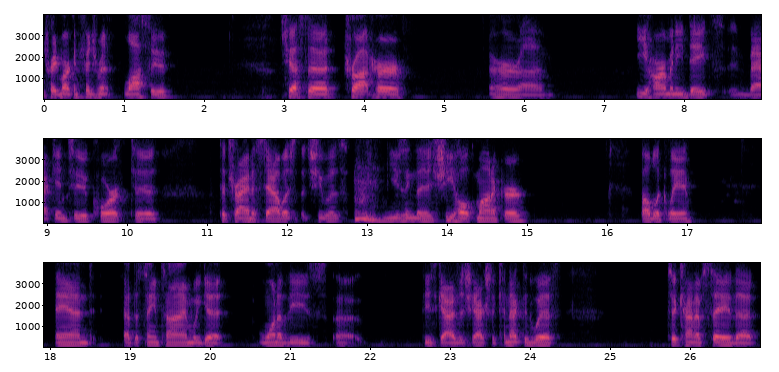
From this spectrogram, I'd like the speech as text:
trademark infringement lawsuit. She has to trot her her uh, eHarmony dates back into court to to try and establish that she was using the She-Hulk moniker publicly, and at the same time, we get one of these uh, these guys that she actually connected with to kind of say that,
